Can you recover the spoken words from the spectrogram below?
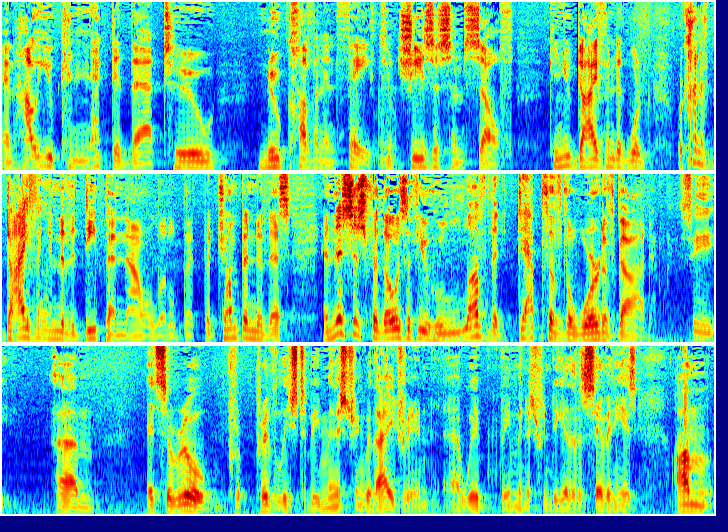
and how you connected that to new covenant faith, to mm. Jesus Himself. Can you dive into we're, we're kind of diving into the deep end now a little bit, but jump into this. And this is for those of you who love the depth of the Word of God. See, um, it's a real pr- privilege to be ministering with Adrian. Uh, we've been ministering together for seven years. I'm,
